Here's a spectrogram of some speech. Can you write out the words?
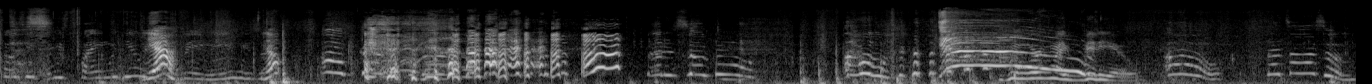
so is he, he's playing with you? He's Yeah. not being mean? He's Nope. Oh, that is so cool. Oh, Yeah! Where's my video? oh, that's awesome.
